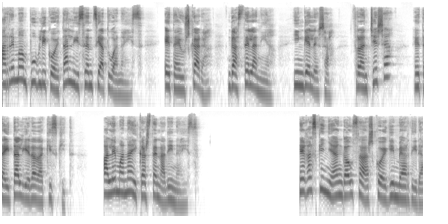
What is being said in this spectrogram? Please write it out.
Harreman publikoetan lizentziatua naiz, eta euskara, gaztelania, ingelesa, frantsesa eta italiera dakizkit. Alemana ikasten ari naiz. Hegazkinean gauza asko egin behar dira.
